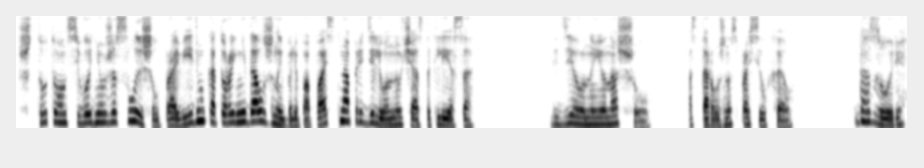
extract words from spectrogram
что-то он сегодня уже слышал про ведьм, которые не должны были попасть на определенный участок леса. «Где он ее нашел?» — осторожно спросил Хел. «В дозоре».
